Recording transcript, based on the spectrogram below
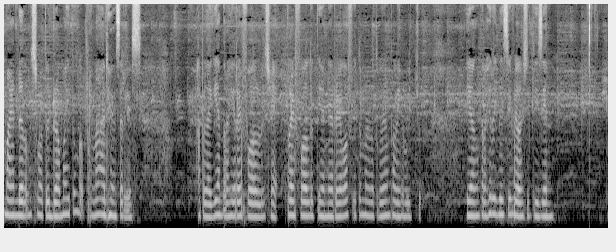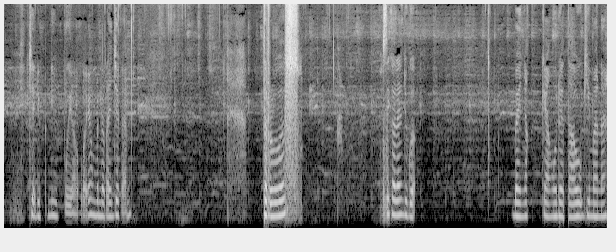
main dalam suatu drama itu nggak pernah ada yang serius. Apalagi yang terakhir revolution revolutionary love itu menurut gue yang paling lucu. Yang terakhir juga sih Fellow Citizen jadi penipu ya Allah yang bener aja kan? Terus pasti kalian juga banyak yang udah tahu gimana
